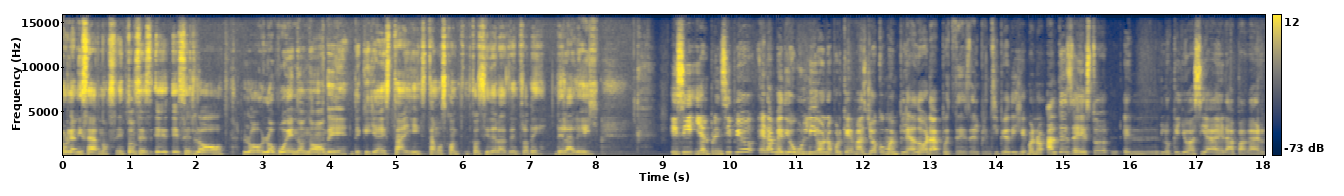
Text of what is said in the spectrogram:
organizarnos. Entonces e, ese es lo, lo, bueno, ¿no? De, que ya está ahí, estamos considerados dentro de, de la ley. Y sí, y al principio era medio un lío, ¿no? Porque además yo como empleadora, pues desde el principio dije, bueno, antes de esto, en lo que yo hacía era pagar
